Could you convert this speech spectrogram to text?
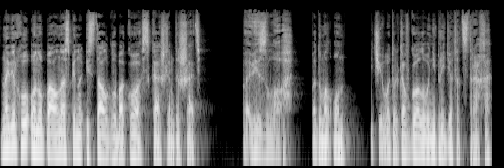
Наверху он упал на спину и стал глубоко с кашлем дышать. «Повезло», — подумал он, — «и чего только в голову не придет от страха».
